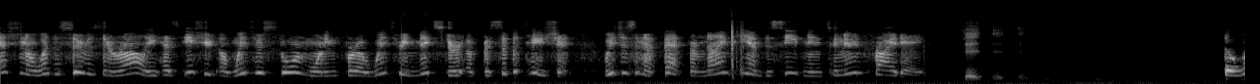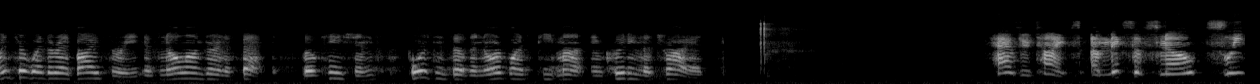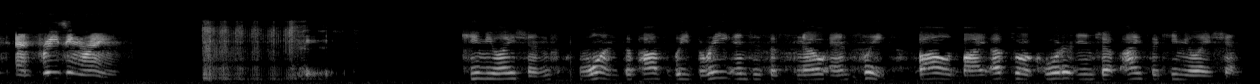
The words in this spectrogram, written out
National Weather Service in Raleigh has issued a winter storm warning for a wintry mixture of precipitation, which is in effect from 9 p.m. this evening to noon Friday. The winter weather advisory is no longer in effect. Locations, portions of the northwest Piedmont, including the Triad. Hazard types, a mix of snow, sleet, and freezing rain. Accumulations, 1 to possibly 3 inches of snow and sleet, followed by up to a quarter inch of ice accumulation.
